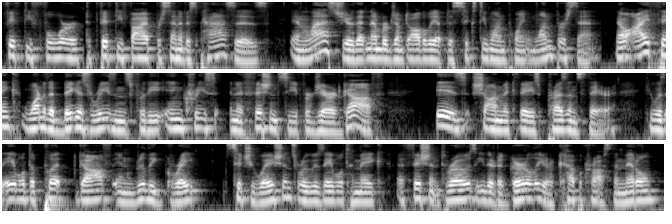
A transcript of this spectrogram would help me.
54 to 55% of his passes. And last year, that number jumped all the way up to 61.1%. Now, I think one of the biggest reasons for the increase in efficiency for Jared Goff is Sean McVay's presence there. He was able to put Goff in really great situations where he was able to make efficient throws either to Gurley or Kupp across the middle.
